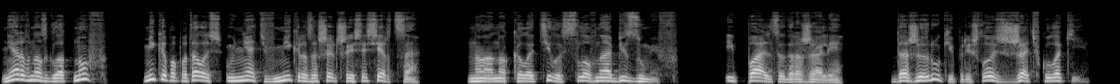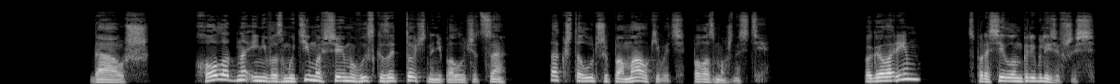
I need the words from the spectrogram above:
Нервно сглотнув, Мика попыталась унять вмиг разошедшееся сердце, но оно колотилось, словно обезумев. И пальцы дрожали. Даже руки пришлось сжать в кулаки. Да уж, Холодно и невозмутимо все ему высказать точно не получится, так что лучше помалкивать по возможности. «Поговорим?» — спросил он, приблизившись.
